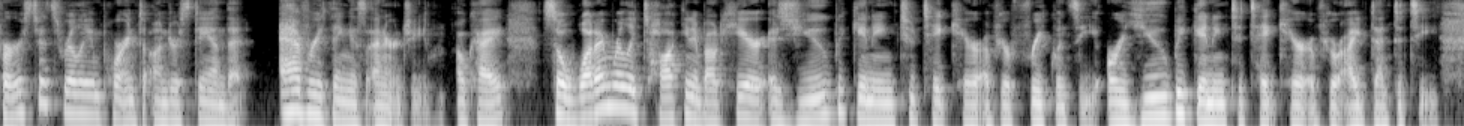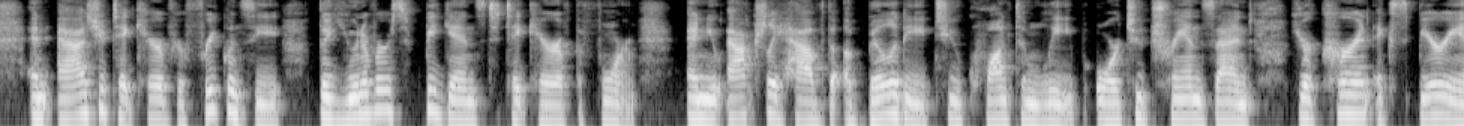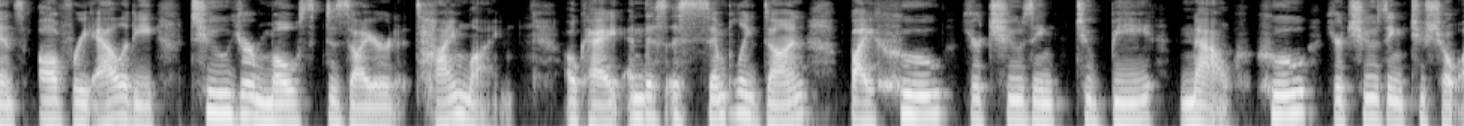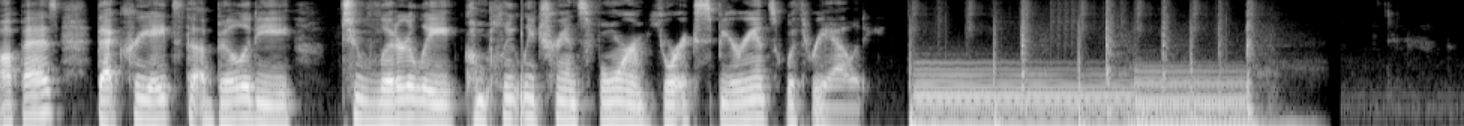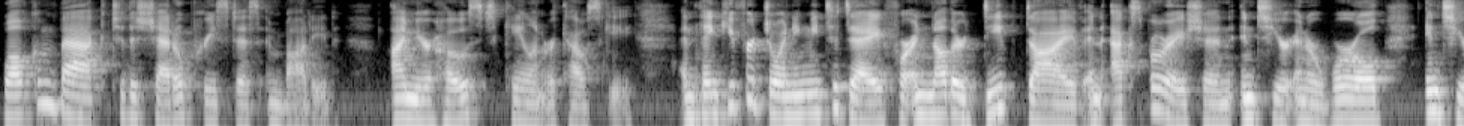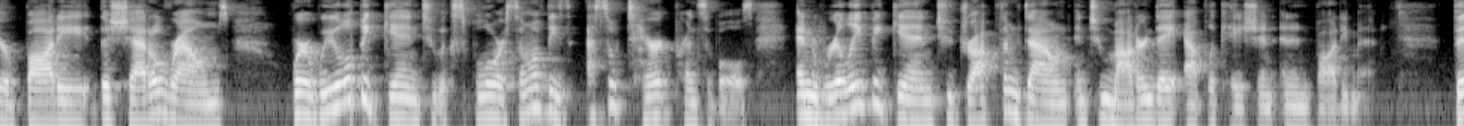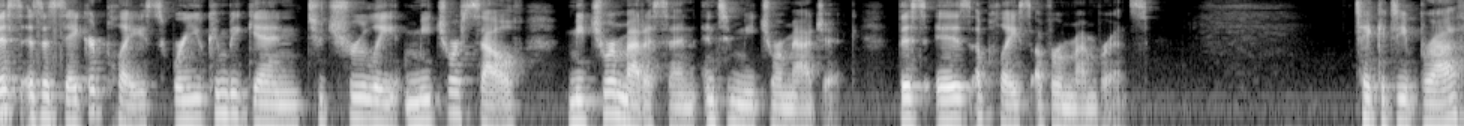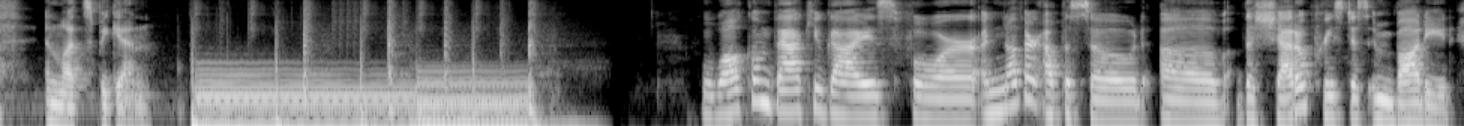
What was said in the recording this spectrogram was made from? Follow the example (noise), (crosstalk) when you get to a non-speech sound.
First, it's really important to understand that everything is energy. Okay. So, what I'm really talking about here is you beginning to take care of your frequency or you beginning to take care of your identity. And as you take care of your frequency, the universe begins to take care of the form and you actually have the ability to quantum leap or to transcend your current experience of reality to your most desired timeline. Okay. And this is simply done by who you're choosing to be now, who you're choosing to show up as, that creates the ability to literally completely transform your experience with reality. Welcome back to the Shadow Priestess Embodied. I'm your host, Kaylyn Rutkowski, and thank you for joining me today for another deep dive and exploration into your inner world, into your body, the shadow realms, where we will begin to explore some of these esoteric principles and really begin to drop them down into modern day application and embodiment. This is a sacred place where you can begin to truly meet yourself meet your medicine, and to meet your magic. This is a place of remembrance. Take a deep breath and let's begin. Welcome back, you guys, for another episode of The Shadow Priestess Embodied.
